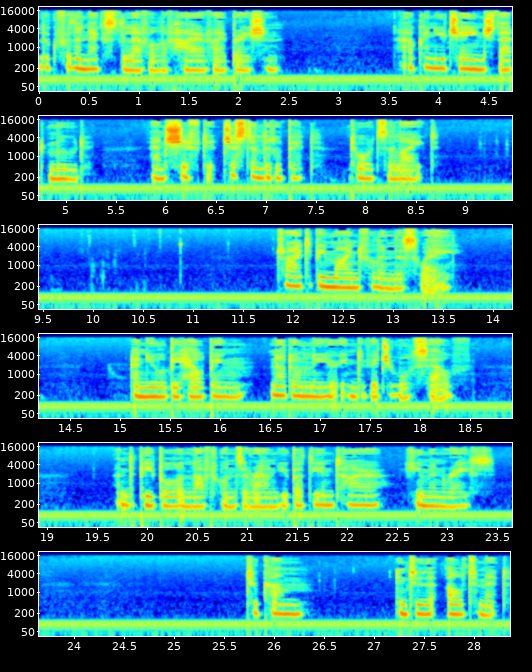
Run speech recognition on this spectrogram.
look for the next level of higher vibration. How can you change that mood and shift it just a little bit towards the light? Try to be mindful in this way, And you will be helping not only your individual self and the people and loved ones around you, but the entire human race to come into the ultimate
